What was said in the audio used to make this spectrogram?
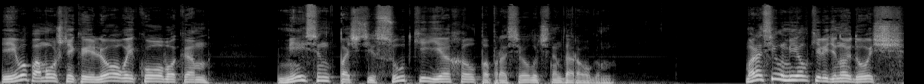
и его помощникой Левой Кобаком, Мессинг почти сутки ехал по проселочным дорогам. Моросил мелкий ледяной дождь,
